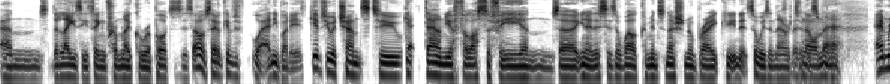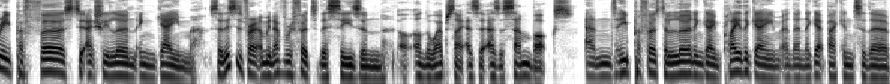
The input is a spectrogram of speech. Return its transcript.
and the lazy thing from local reporters is, oh, so it gives, well, anybody, it gives you a chance to get down your philosophy and, uh, you know, this is a welcome international break. You know, it's always a narrative. There's no one there. Emery prefers to actually learn in game. So this is very. I mean, I've referred to this season on the website as a, as a sandbox, and he prefers to learn in game, play the game, and then they get back into the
